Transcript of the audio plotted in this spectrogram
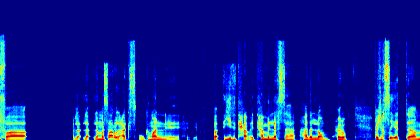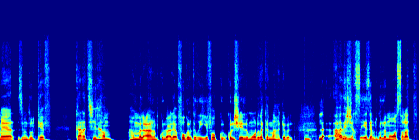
ف لا لا لما صار العكس وكمان هي تتح... تحمل نفسها هذا اللوم حلو؟ فشخصية مير زي ما تقول كيف كانت تشيل هم هم العالم كله عليها فوق القضية فوق كل, كل شيء الأمور ذكرناها قبل. لا هذه مم. الشخصية زي ما تقول لما وصلت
